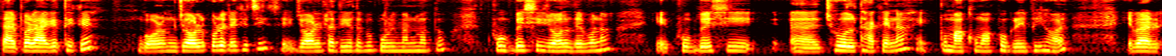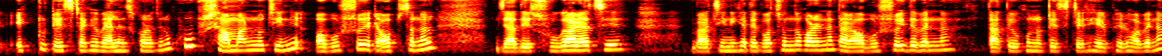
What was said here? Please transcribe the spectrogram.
তারপর আগে থেকে গরম জল করে রেখেছি। সেই জলটা দিয়ে দেবো পরিমাণ মতো। খুব বেশি জল দেব না। এর খুব বেশি ঝোল থাকে না, একটু মাখো মাখো গ্রেভি হয়। এবার একটু টেস্টটাকে ব্যালেন্স করার জন্য খুব সামান্য চিনি, অবশ্যই এটা অপশনাল যাদের সুগার আছে বা চিনি খেতে পছন্দ করে না, তারা অবশ্যই দেবেন না, তাতেও কোনো টেস্টের হেরফের হবে না।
